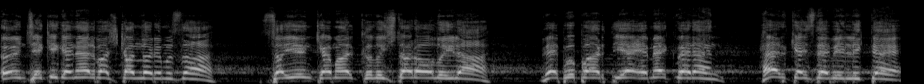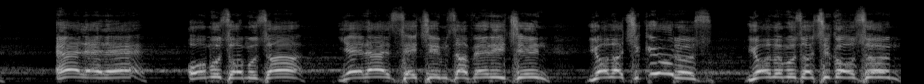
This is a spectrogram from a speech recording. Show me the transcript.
önceki genel başkanlarımızla Sayın Kemal Kılıçdaroğlu'yla ve bu partiye emek veren herkesle birlikte el ele omuz omuza yerel seçim zaferi için yola çıkıyoruz. Yolumuz açık olsun,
